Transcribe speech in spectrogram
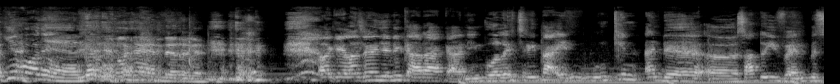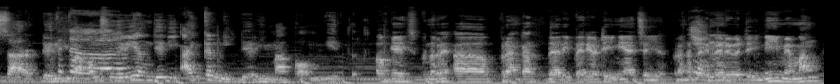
Lagi mau nyender. Mau nyender kan. Oke, langsung aja nih Kak Raka nih boleh ceritain mungkin ada eh, satu event besar dari Betul. Himakom sendiri yang jadi icon nih dari Himakom gitu. Oke, sebenarnya eh, berangkat dari periode ini aja ya. Berangkat Iya. dari periode ini memang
